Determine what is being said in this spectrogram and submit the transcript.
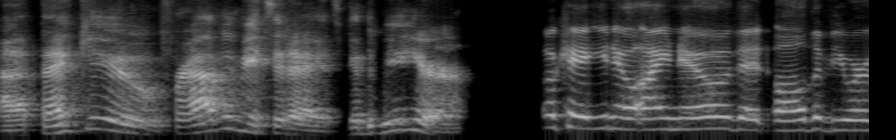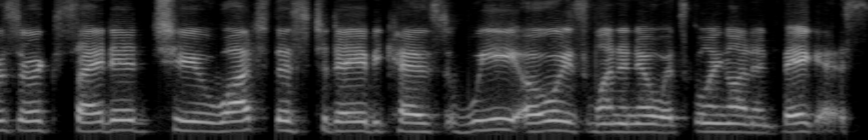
Uh, thank you for having me today. It's good to be here. Okay, you know, I know that all the viewers are excited to watch this today because we always want to know what's going on in Vegas.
